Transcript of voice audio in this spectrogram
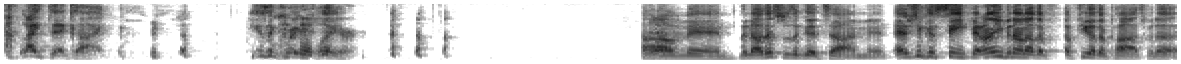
I like that guy. He's a great player. Oh man, but no, this was a good time, man. As you can see, I don't even know another, a few other pods, but uh,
